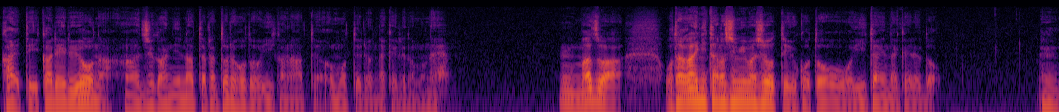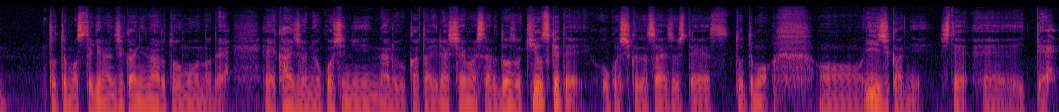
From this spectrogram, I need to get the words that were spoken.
帰っていかれるような時間になったらどれほどいいかなって思ってるんだけれどもね、うん、まずはお互いに楽しみましょうっていうことを言いたいんだけれど、うん、とても素敵な時間になると思うので、えー、会場にお越しになる方いらっしゃいましたらどうぞ気をつけてお越しくださいそしてとてもいい時間にして、えー、行って、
